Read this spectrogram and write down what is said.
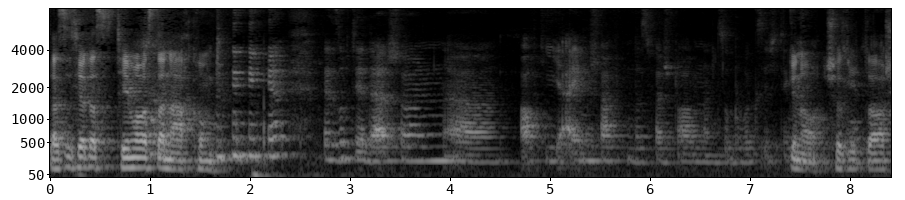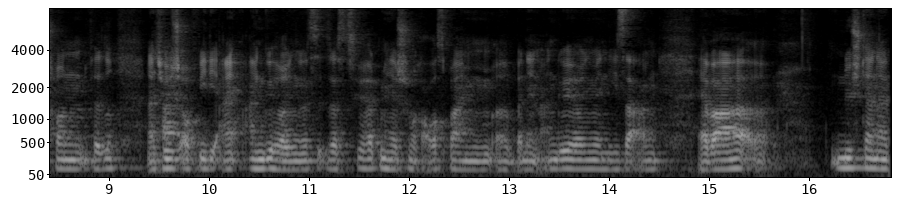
Das ist ja das Thema, was danach kommt. versucht ihr da schon äh, auch die Eigenschaften des Verstorbenen zu berücksichtigen? Genau, ich versuche da schon, versuch, natürlich auch wie die Angehörigen, das, das hört man ja schon raus beim, äh, bei den Angehörigen, wenn die sagen, er war äh, nüchterner,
